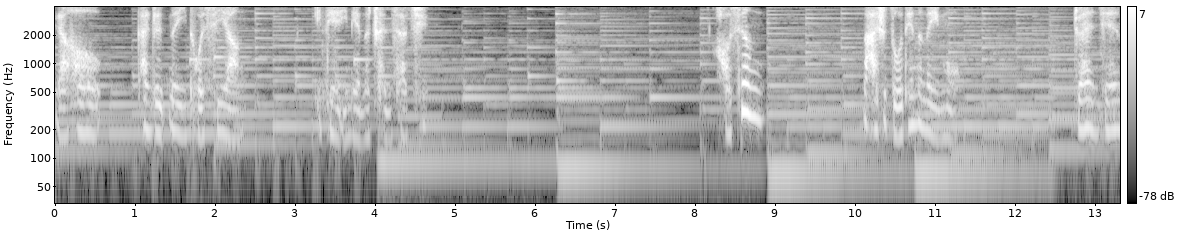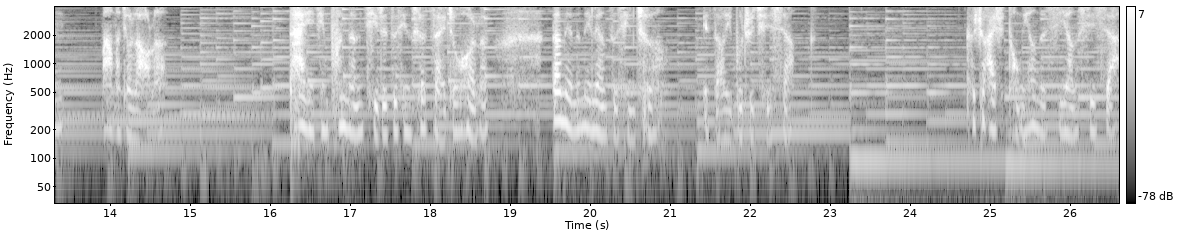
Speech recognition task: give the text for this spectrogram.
然后看着那一坨夕阳一点一点的沉下去，好像那还是昨天的那一幕。转眼间，妈妈就老了。她已经不能骑着自行车载着我了，当年的那辆自行车也早已不知去向。可是还是同样的夕阳西下，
